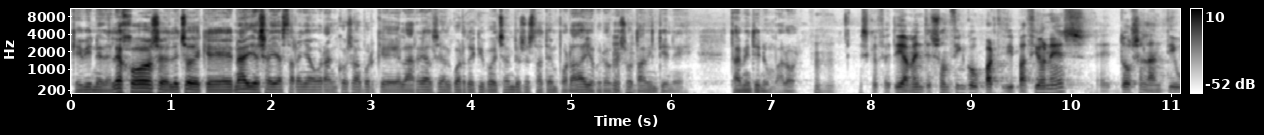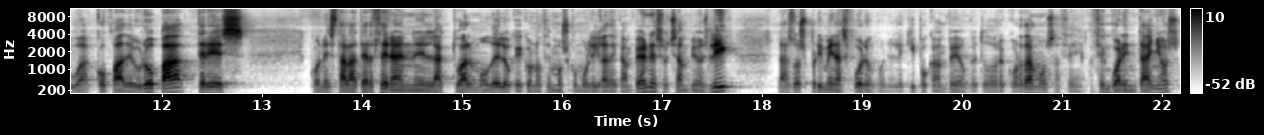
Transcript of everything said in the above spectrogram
viene de lejos, el hecho de que nadie se haya extrañado gran cosa porque la Real sea el cuarto equipo de Champions esta temporada, yo creo que eso también tiene, también tiene un valor. Es que efectivamente son cinco participaciones, eh, dos en la antigua Copa de Europa, tres con esta la tercera en el actual modelo que conocemos como Liga de Campeones o Champions League. Las dos primeras fueron con el equipo campeón que todos recordamos hace, hace 40 años,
